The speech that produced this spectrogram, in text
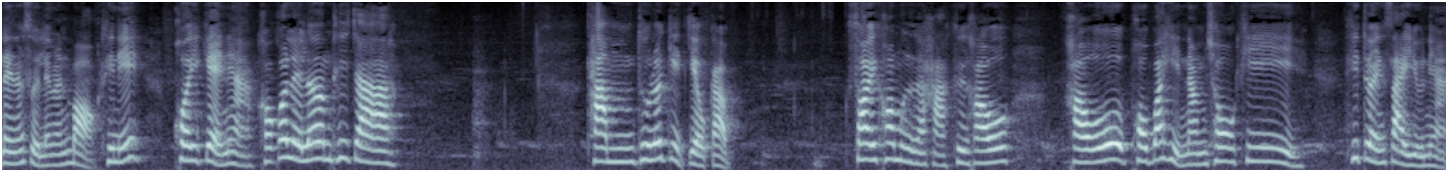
ในหนังสือเล่มนั้นบอก ทีนี้โคอิเกะเนี่ยเขาก็เลยเริ่มที่จะทำธุรกิจเกี่ยวกับสร้อยข้อมือค่ะ คือเขาเขาพบว่าหินนำโชคที่ ที่ตัวเองใส่อยู่เนี่ย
